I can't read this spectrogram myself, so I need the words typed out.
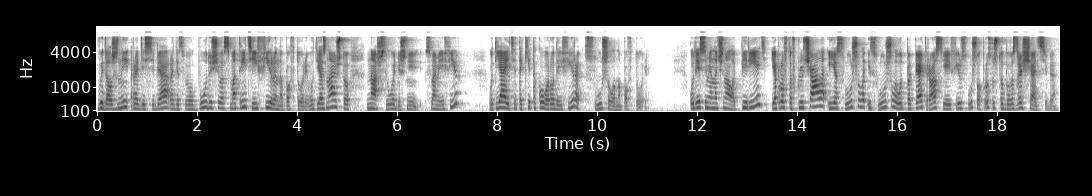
Вы должны ради себя, ради своего будущего смотрите эфиры на повторе. Вот я знаю, что наш сегодняшний с вами эфир, вот я эти такие, такого рода эфиры слушала на повторе. Вот если меня начинало переть, я просто включала, и я слушала, и слушала. Вот по пять раз я эфир слушала, просто чтобы возвращать себя.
